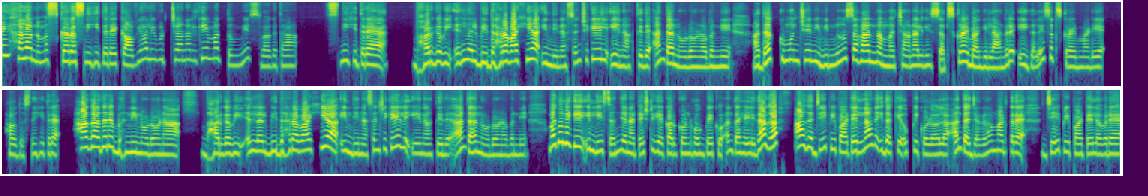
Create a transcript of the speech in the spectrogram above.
Hi, hello, ನಮಸ್ಕಾರ ಸ್ನೇಹಿತರೆ. ಕಾವ್ಯಾಲಿವುಡ್ ಚಾನಲ್ಗೆ ಮತ್ತೊಮ್ಮೆ ಸ್ವಾಗತ. ಸ್ನೇಹಿತರೆ, ಭಾರ್ಗವಿ ಎಲ್ ಎಲ್ ಬಿ ಧಾರಾವಾಹಿಯ ಇಂದಿನ ಸಂಚಿಕೆಯಲ್ಲಿ ಏನಾಗ್ತಿದೆ ಅಂತ ನೋಡೋಣ ಬನ್ನಿ. ಅದಕ್ಕೂ ಮುಂಚೆ ನೀವಿನ್ನೂ ಸಹ ನಮ್ಮ ಚಾನಲ್ಗೆ ಸಬ್ಸ್ಕ್ರೈಬ್ ಆಗಿಲ್ಲ ಅಂದ್ರೆ ಈಗಲೇ ಸಬ್ಸ್ಕ್ರೈಬ್ ಮಾಡಿ. ಹೌದು ಸ್ನೇಹಿತರೆ. ಹಾಗಾದರೆ ಬನ್ನಿ ನೋಡೋಣ. ಭಾರ್ಗವಿ ಎಲ್ ಎಲ್ ಧಾರಾವಾಹಿಯ ಇಂದಿನ ಸಂಚಿಕೆಯಲ್ಲಿ ಏನಾಗ್ತಿದೆ ಅಂತ ನೋಡೋಣ ಬನ್ನಿ. ಮೊದಲಿಗೆ ಇಲ್ಲಿ ಸಂಧ್ಯನ ಟೆಸ್ಟ್ಗೆ ಕರ್ಕೊಂಡು ಹೋಗ್ಬೇಕು ಅಂತ ಹೇಳಿದಾಗ, ಆಗ ಜೆ ಪಿ ಪಾಟೀಲ್ ನಾನು ಇದಕ್ಕೆ ಒಪ್ಪಿಕೊಳ್ಳೋಲ್ಲ ಅಂತ ಜಗಳ ಮಾಡ್ತಾರೆ. ಜೆ ಪಿ ಪಾಟೀಲ್ ಅವರೇ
